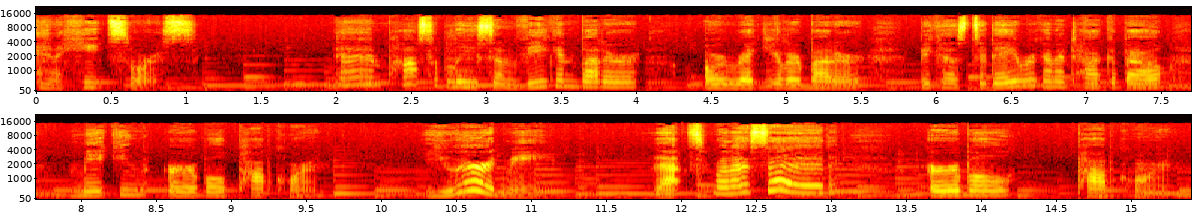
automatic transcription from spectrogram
and a heat source, and possibly some vegan butter or regular butter. Because today we're going to talk about making herbal popcorn. You heard me. That's what I said. Herbal popcorn.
